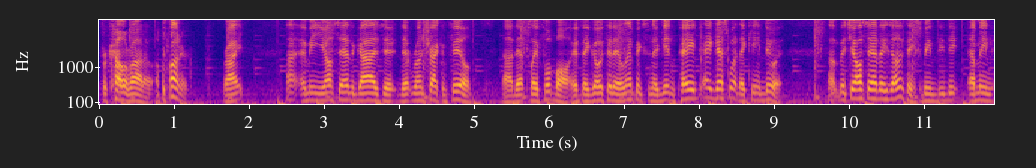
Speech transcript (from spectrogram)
for Colorado, a punter, right? I mean, you also have the guys that, that run track and field, uh, that play football. If they go to the Olympics and they're getting paid, hey, guess what? They can't do it. Uh, but you also have these other things. I mean, the, the, I mean,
